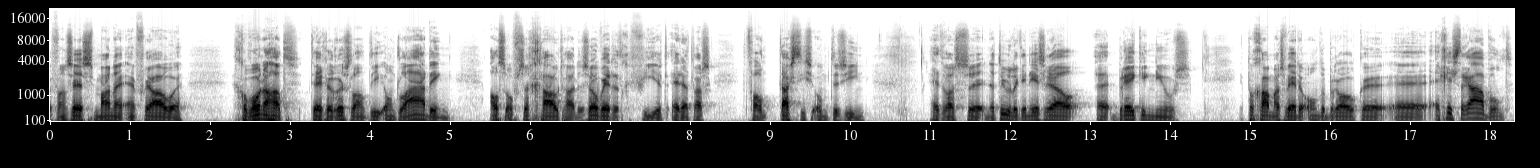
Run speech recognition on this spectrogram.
van zes mannen en vrouwen gewonnen had tegen Rusland, die ontlading alsof ze goud hadden. Zo werd het gevierd en dat was fantastisch om te zien. Het was uh, natuurlijk in Israël uh, breaking news. Programma's werden onderbroken. Uh, en gisteravond,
